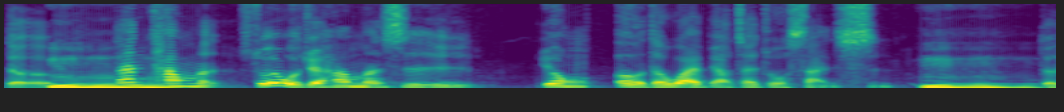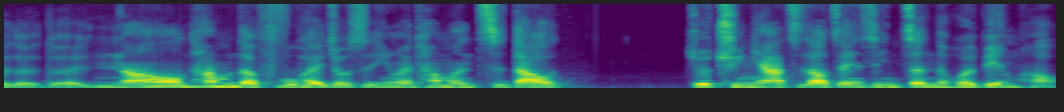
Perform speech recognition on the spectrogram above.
的。嗯嗯嗯、但他们，所以我觉得他们是用恶的外表在做善事。嗯嗯，对对对。然后他们的腹黑，就是因为他们知道，就群鸦知道这件事情真的会变好。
